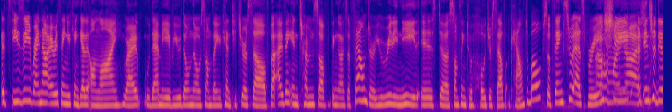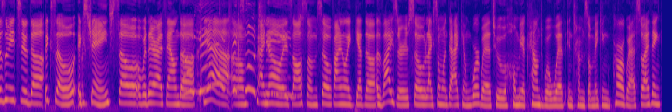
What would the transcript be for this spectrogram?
it's easy right now everything you can get it online right udemy if you don't know something you can teach yourself but i think in terms of thing as a founder you really need is the, something to hold yourself accountable so thanks to Espree, Oh she gosh. introduced me to the pixel exchange so over there i found uh, Oh, yay, yeah Pixel i know it's awesome so finally get the advisor so like someone that i can work with to hold me accountable with in terms of making progress so i think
